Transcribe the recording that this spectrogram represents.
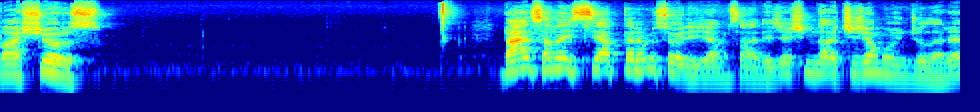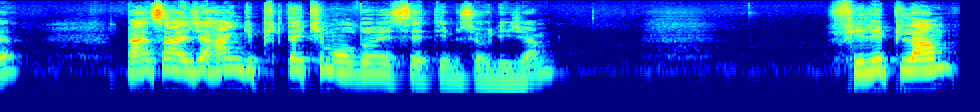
Başlıyoruz. Ben sana hissiyatlarımı söyleyeceğim sadece. Şimdi açacağım oyuncuları. Ben sadece hangi pikte kim olduğunu hissettiğimi söyleyeceğim. Philip Lam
